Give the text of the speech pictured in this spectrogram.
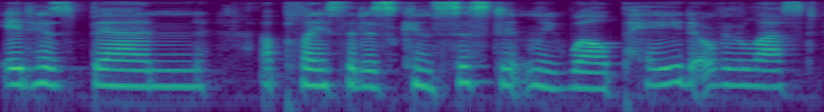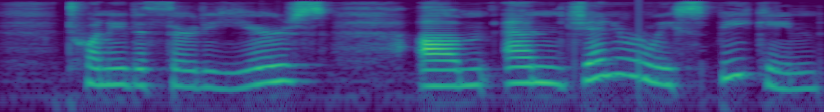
It has been a place that is consistently well paid over the last 20 to 30 years. Um, and generally speaking,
